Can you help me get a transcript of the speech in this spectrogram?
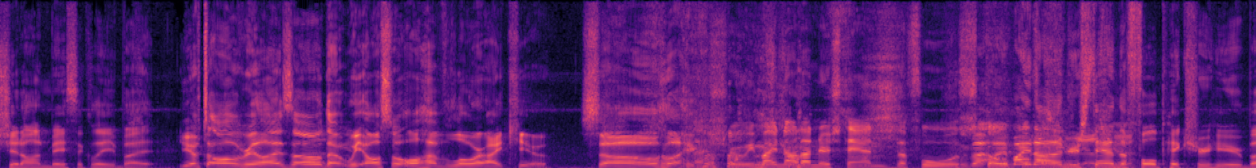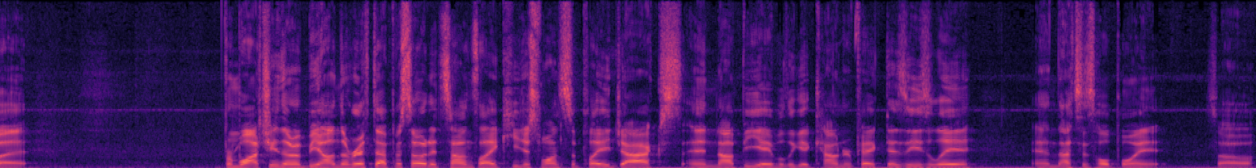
shit on basically, but You have to all realize though that we also all have lower IQ. So like That's true. We might not understand the full I scope. might, I might not understand the full picture here, but from watching the Beyond the Rift episode, it sounds like he just wants to play Jax and not be able to get counterpicked as easily, and that's his whole point. So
